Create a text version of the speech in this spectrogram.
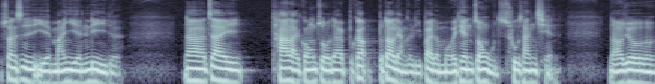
算是也蛮严厉的。那在他来工作大概不到不到两个礼拜的某一天中午出餐前，然后就。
